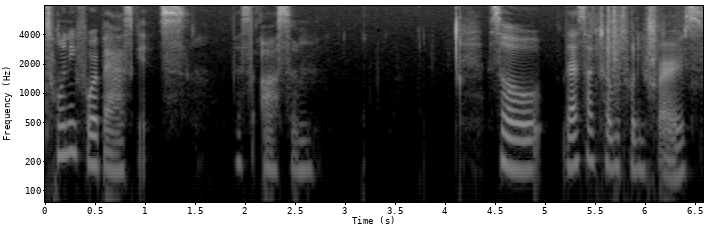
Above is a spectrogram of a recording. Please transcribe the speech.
24 baskets. That's awesome. So that's October 21st.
